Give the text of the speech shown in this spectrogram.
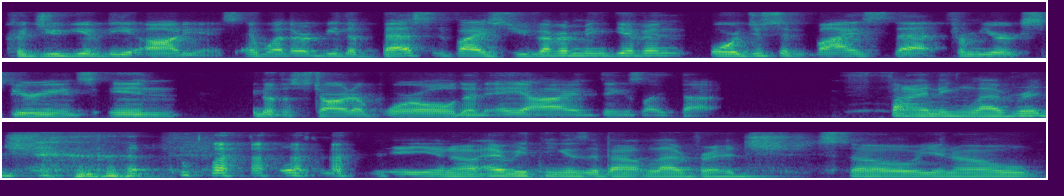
could you give the audience? And whether it be the best advice you've ever been given or just advice that from your experience in you know the startup world and AI and things like that? finding leverage. you know, everything is about leverage. So, you know,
